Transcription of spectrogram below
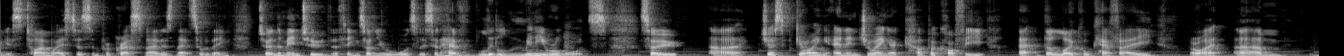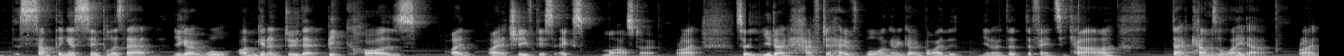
I guess, time wasters and procrastinators and that sort of thing, turn them into the things on your rewards list and have little mini rewards. So uh, just going and enjoying a cup of coffee at the local cafe, all right, um, something as simple as that. You go, well, I'm going to do that because I, I, achieved this X milestone, right? So you don't have to have, well, I'm going to go buy the, you know, the, the fancy car. That comes later, right?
